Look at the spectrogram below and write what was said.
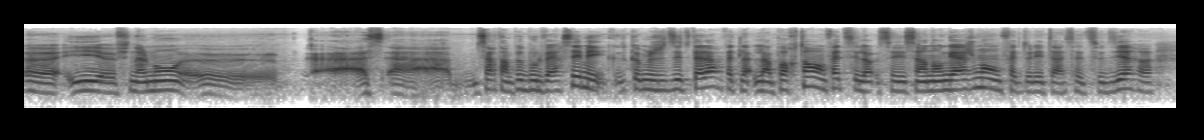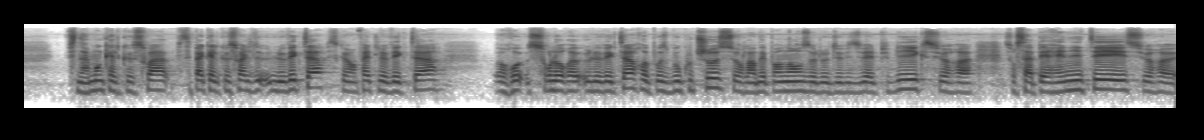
et finalement a, certes un peu bouleversé, mais comme je disais tout à l'heure, en fait, l'important, en fait, c'est un engagement en fait de l'État, c'est de se dire euh, finalement quel que soit, c'est pas quel que soit le, vecteur, puisque en fait le vecteur sur le, vecteur repose beaucoup de choses sur l'indépendance de l'audiovisuel public, sur, euh, sa pérennité, sur euh,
